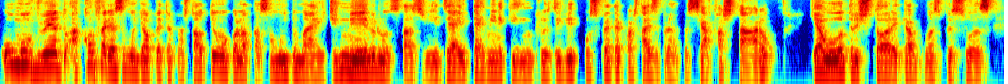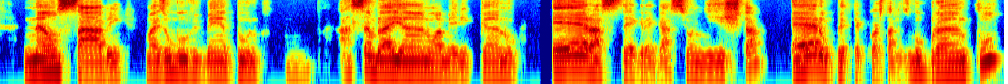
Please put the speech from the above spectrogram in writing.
O movimento, a Conferência Mundial Pentecostal tem uma conotação muito mais de negro nos Estados Unidos, e aí termina que, inclusive, os pentecostais brancos se afastaram, que é outra história que algumas pessoas não sabem, mas o movimento assembleiano americano era segregacionista, era o pentecostalismo branco,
